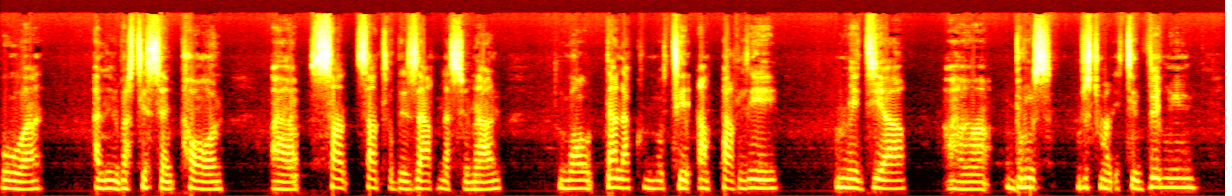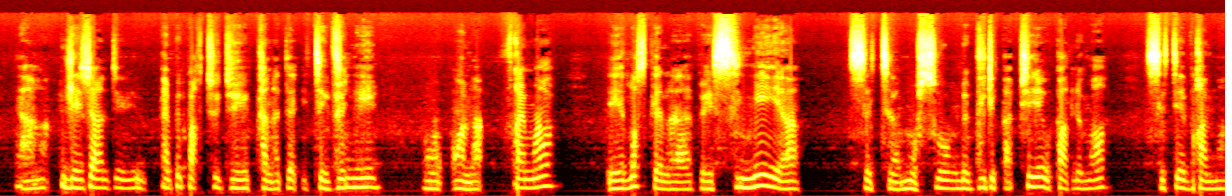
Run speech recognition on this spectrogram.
au, à l'Université Saint-Paul, à Centre des Arts National, dans la communauté, en parler, médias, euh, Bruce, Bruce était venu, euh, les gens de, un peu partout du Canada étaient venus, on, a vraiment, et lorsqu'elle avait signé euh, cet morceau, le bout du papier au Parlement, c'était vraiment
